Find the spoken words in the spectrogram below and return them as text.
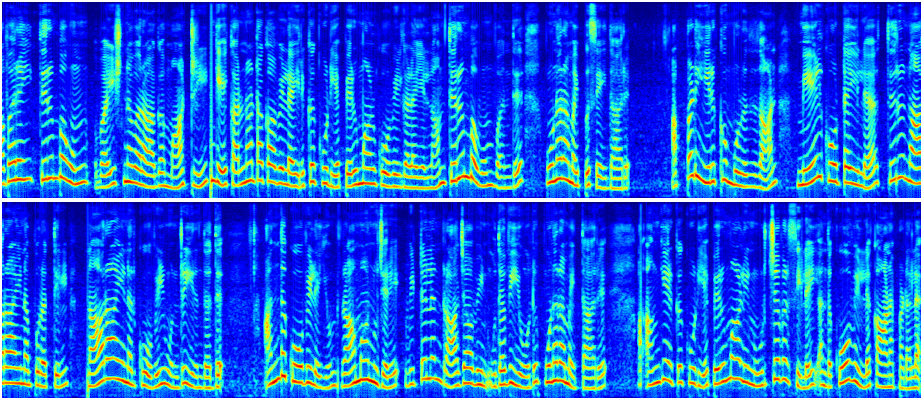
அவரை திரும்பவும் வைஷ்ணவராக மாற்றி இங்கே கர்நாடகாவில் இருக்கக்கூடிய பெருமாள் கோவில்களை எல்லாம் திரும்பவும் வந்து புனரமைப்பு செய்தார். அப்படி இருக்கும் பொழுதுதான் மேல்கோட்டையில் திருநாராயணபுரத்தில் நாராயணர் கோவில் ஒன்று இருந்தது. அந்த கோவிலையும் ராமானுஜரே விட்டலன் ராஜாவின் உதவியோடு புனரமைத்தார். அங்கே இருக்கக்கூடிய பெருமாளின் உற்சவர் சிலை அந்த கோவிலில் காணப்படலை.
